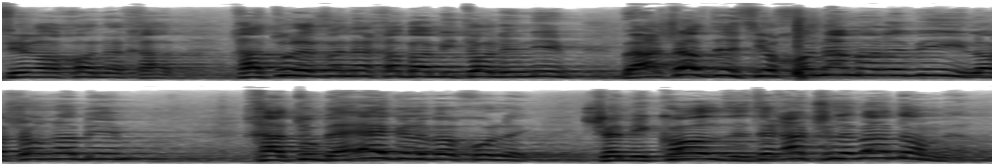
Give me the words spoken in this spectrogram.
סירחון אחד. חטאו לפניך במתאוננים, ועכשיו זה סירחונם הרביעי, לשון רבים. חטאו בעגל וכולי. שמכל זה, זה רק שלבד אומר.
